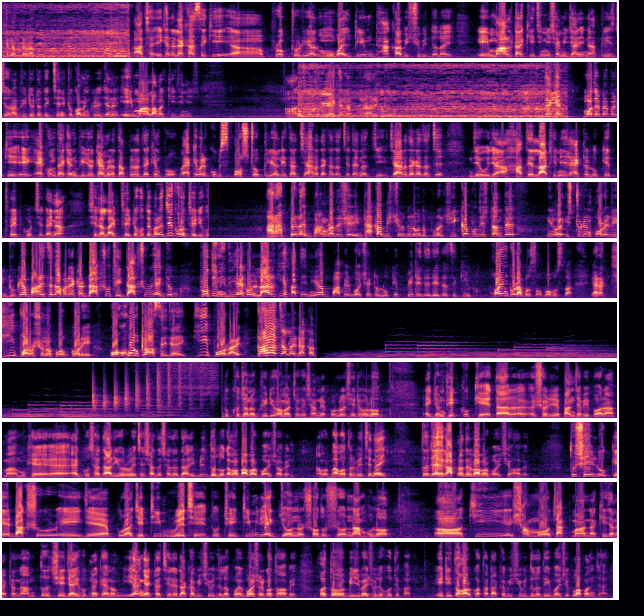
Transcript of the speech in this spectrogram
দেখেন আপনারা। আচ্ছা এখানে লেখা আছে কি প্রক্টোরিয়াল মোবাইল টিম ঢাকা বিশ্ববিদ্যালয়। এই মালটা কি জিনিস আমি জানি না। প্লিজ যারা ভিডিওটা দেখছেন, একটু কমেন্ট করে জানেন, এই মাল আবার কি জিনিস? আচ্ছা দেখেন আপনারা একটু দেখেন মজার ব্যাপার কি এখন দেখেন ভিডিও ক্যামেরাতে আপনারা দেখেন একেবারে খুব স্পষ্ট ক্লিয়ারলি তার চেহারা দেখা যাচ্ছে, তাই না? চেহারা দেখা যাচ্ছে যে ওই যে হাতে লাঠি নিয়ে একটা লোককে থ্রেট করছে, তাই না? সেটা লাইভ থ্রেটও হতে পারে যে কোনো থ্রেটই হতে আর আপনারা বাংলাদেশের এই ঢাকা বিশ্ববিদ্যালয়ের মতো পুরো শিক্ষা প্রতিষ্ঠানতে স্টুডেন্ট পলিটিক ঢুকে বানাইছেন আবার একটা ডাকসু, সেই ডাকসুরে একজন প্রতিনিধি এখন লালকি হাতে নিয়ে বাপের বয়সে একটা লোককে পেটেতে যাইতেছে। কি ভয়ঙ্কর অবস্থা- এরা কি পড়াশোনা করে? কখন ক্লাসে যায়? কি পড়ায়? কারা চালায় ঢাকা দুঃখজনক ভিডিও আমার চোখের সামনে পড়ল। সেটা হলো একজন ভিক্ষুককে তার শরীরে পাঞ্জাবি পরা মুখে এক গোছা দাড়িও রয়েছে সাথে সাথে দাড়ি, বৃদ্ধ লোক, আমার বাবার বয়স হবেন আমার বাবা তোর বেঁচে নাই। তো যাই হোক, আপনাদের বাবার বয়সী হবে। তো সেই লোককে ডাকসুর এই যে পুরা যে টিম রয়েছে, তো সেই টিমেরই একজন সদস্য নাম হলো কি সাম্য চাকমা না কি যেন একটা নাম, তো সে যাই হোক না কেন, ইয়াং একটা ছেলে ঢাকা বিশ্ববিদ্যালয় পড়ে, বয়সের কত হবে। হয়তো বিশ বাইশ হলে হতে পারে। এটাই তো হওয়ার কথা, ঢাকা বিশ্ববিদ্যালয়তে এই বয়সে প্লাপান যায়।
